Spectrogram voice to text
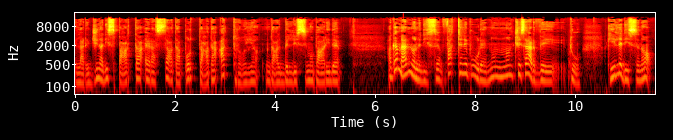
la regina di Sparta, era stata portata a Troia dal bellissimo Paride. Agamennone disse: Vattene pure, non, non ci serve tu. Achille disse: No,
